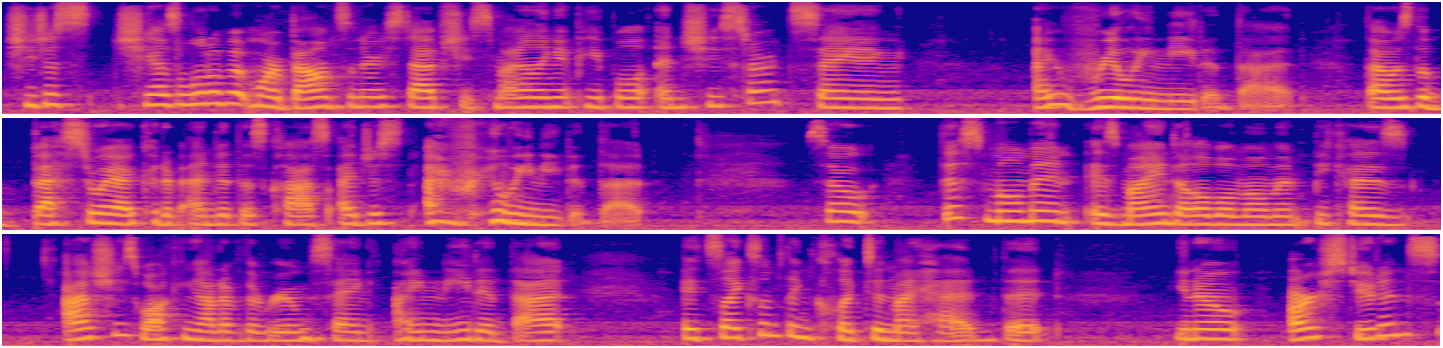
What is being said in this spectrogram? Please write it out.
she just she has a little bit more bounce in her step. She's smiling at people and she starts saying, I really needed that. That was the best way I could have ended this class. I just I really needed that. So this moment is my indelible moment because as she's walking out of the room saying, I needed that, it's like something clicked in my head that, you know, our students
